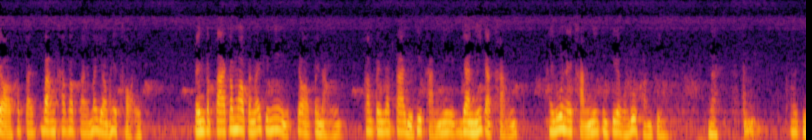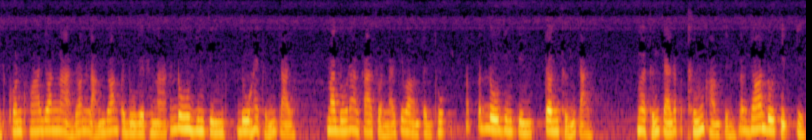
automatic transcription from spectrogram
จ่อเข้าไปบังเข้าเข้าไปไม่ยอมให้ถอย เป็นกับตายก็มอบกันไว้ที่นี่จะออกไปไหน ความเป็นความตายอยู่ที่ขันนี้ยานี้จากขัน ให้รู้ในขันนี้จริงๆเรียกว่ารู้ความจริงนะพอจิตค้นคว้าย้อนหน้า ย้อนหลังย้อนไปดูเวทนา ก็ดูจริง ๆ ดูให้ถึงใจ มาดูร่างกายส่วนไหนที่ว่ามันเป็นทุกข์ก็ดูจริง ๆ จนถึงใจ เมื่อถึงใจแล้วก็ถึงความจริง แล้วย้อนดูจิตอีก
